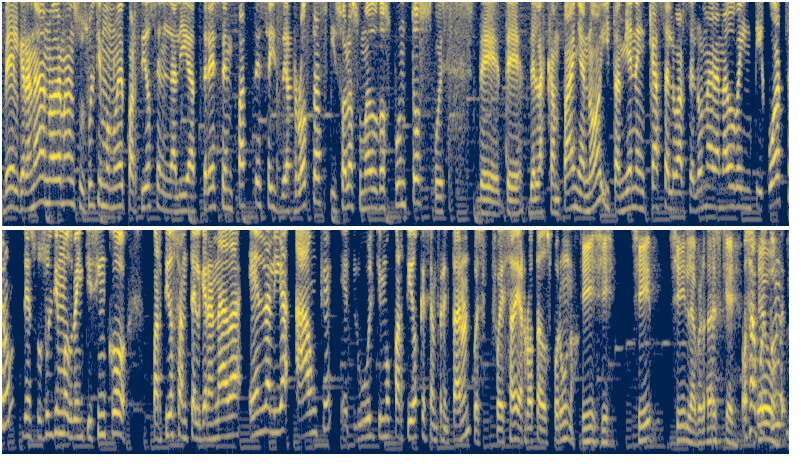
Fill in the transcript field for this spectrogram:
Ve, el Granada no ha ganado en sus últimos nueve partidos en la liga, tres empates, seis derrotas y solo ha sumado dos puntos pues de, de, de la campaña, ¿no? Y también en casa el Barcelona ha ganado 24 de sus últimos 25 partidos ante el Granada en la liga, aunque el último partido que se enfrentaron pues fue esa derrota 2 por 1. Sí, sí, sí, sí, la verdad es que o sea, pues veo, tú,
